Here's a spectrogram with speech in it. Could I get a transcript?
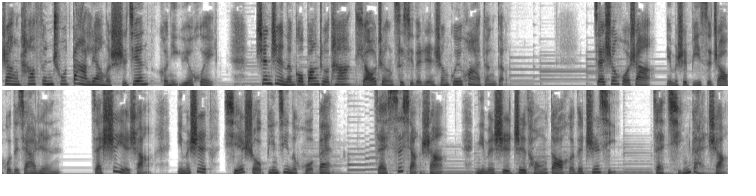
让他分出大量的时间和你约会，甚至能够帮助他调整自己的人生规划等等。在生活上，你们是彼此照顾的家人；在事业上，你们是携手并进的伙伴；在思想上，你们是志同道合的知己；在情感上，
